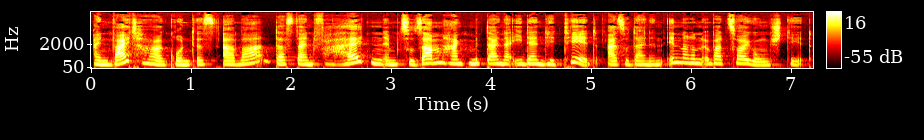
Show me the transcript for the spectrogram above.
Ein weiterer Grund ist aber, dass dein Verhalten im Zusammenhang mit deiner Identität, also deinen inneren Überzeugungen steht.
